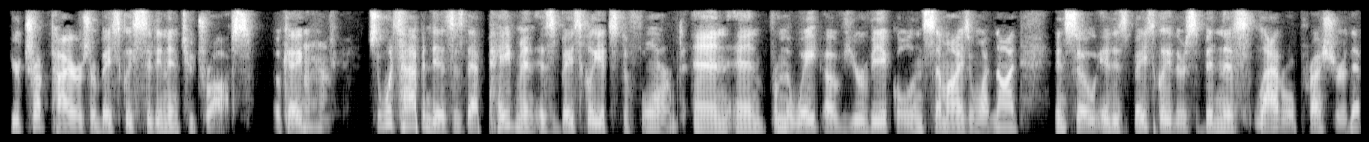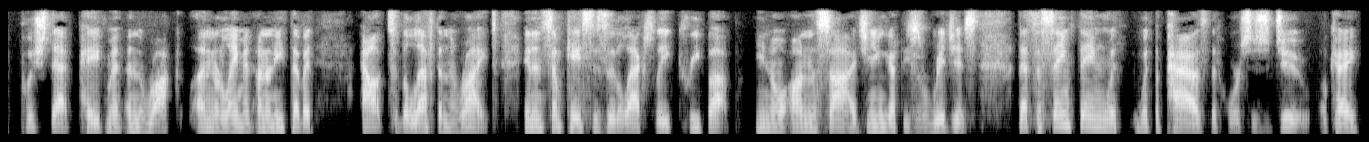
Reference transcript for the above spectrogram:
your truck tires are basically sitting in two troughs. Okay. Mm-hmm. So what's happened is is that pavement is basically it's deformed and and from the weight of your vehicle and semis and whatnot. And so it is basically there's been this lateral pressure that pushed that pavement and the rock underlayment underneath of it out to the left and the right. And in some cases, it'll actually creep up, you know, on the sides and you got these ridges. That's the same thing with, with the paths that horses do. Okay.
